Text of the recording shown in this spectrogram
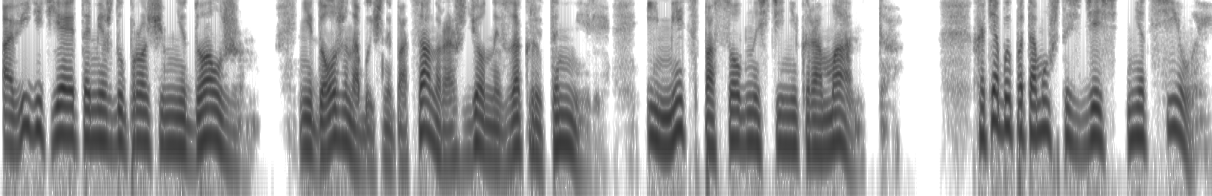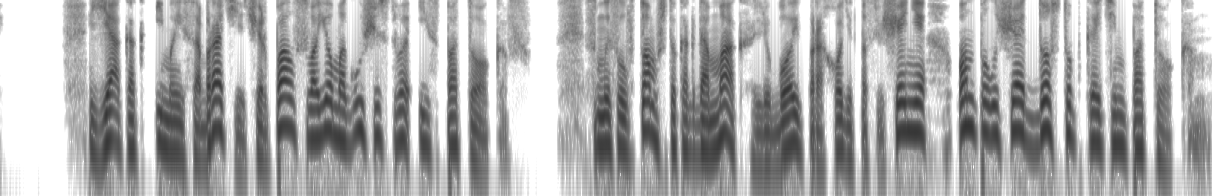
А видеть я это, между прочим, не должен. Не должен обычный пацан, рожденный в закрытом мире, иметь способности некроманта. Хотя бы потому, что здесь нет силы. Я, как и мои собратья, черпал свое могущество из потоков. Смысл в том, что когда маг, любой, проходит посвящение, он получает доступ к этим потокам.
